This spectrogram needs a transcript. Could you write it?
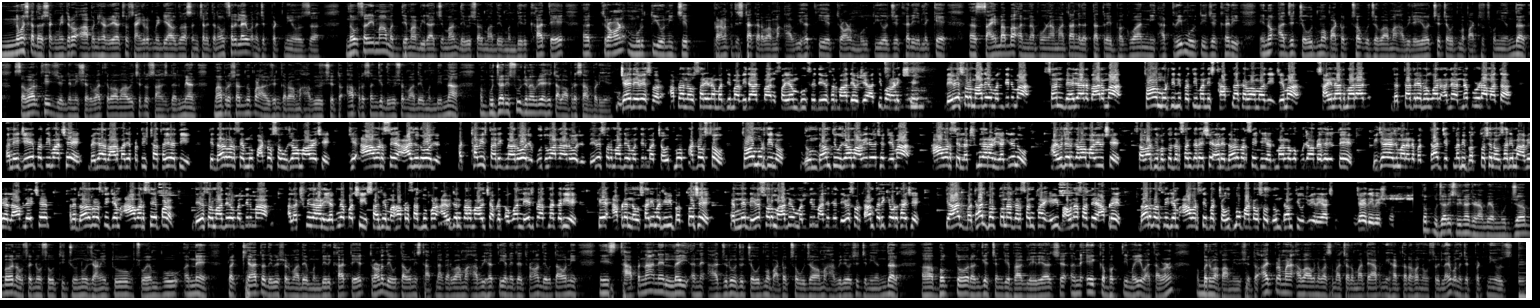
નમસ્કાર દર્શક મિત્રો, આપ નિહાળ રહ્યા છો સાંઈ ગ્રુપ મીડિયા હાઉસ દ્વારા સંચાલિત નવસારી લાઈવ અને ઝટપટ ન્યૂઝ. નવસારીમાં મધ્યમાં બિરાજમાન દેવેશ્વર મહાદેવ મંદિર ખાતે ત્રણ મૂર્તિઓની જે પ્રાણ પ્રતિષ્ઠા કરવામાં આવી હતી. એ ત્રણ મૂર્તિઓ જે ખરી, એટલે કે સાંઈબાબા, અન્નપૂર્ણા માતા અને દત્તાત્રેય ભગવાનની આ ત્રિમૂર્તિ જે ખરી, એનો આજે ચૌદમો પાટોત્સવ ઉજવવામાં આવી રહ્યો છે. ચૌદમા પાટોત્સવની અંદર સવારથી જ યજ્ઞની શરૂઆત કરવામાં આવી છે. તો સાંજ દરમિયાન મહાપ્રસાદનું પણ આયોજન કરવામાં આવ્યું છે. તો આ પ્રસંગે દેવેશ્વર મહાદેવ મંદિરના પૂજારી શું જણાવી રહ્યા છે? ચાલો આપણે સાંભળીએ. જય દેવેશ્વર. આપણા નવસારીના મધ્યમાં વિરાજમાન સ્વયંભૂ શ્રી દેવેશ્વર મહાદેવ જે અતિ પૌરાણિક છે. દેવેશ્વર મહાદેવ મંદિરમાં સન બે હજાર બારમાં ત્રણ મૂર્તિની પ્રતિમાની સ્થાપના કરવામાં આવી, જેમાં સાઈનાથ મહારાજ, દત્તાત્રેય ભગવાન અને અન્નપૂર્ણા માતા. અને જે પ્રતિમા છે બે હજાર બારમાં જે પ્રતિષ્ઠા થઈ હતી, તે દર વર્ષે એમનું પાટોત્સવ ઉજવવામાં આવે છે, જે આ વર્ષે આજ રોજ, અઠ્ઠાવીસ તારીખના રોજ, બુધવારના રોજ, દેવેશ્વર મહાદેવ મંદિરમાં ચૌદમો પાટોત્સવ, ત્રણ મૂર્તિનો ધૂમધામથી ઉજવવામાં આવી રહ્યો છે, જેમાં આ વર્ષે લક્ષ્મીનારાયણ યજ્ઞનું આયોજન કરવામાં આવ્યું છે. સવારથી ભક્તો દર્શન કરે છે અને દર વર્ષે જે યજમાન લોકો પૂજામાં બેસે છે તે બીજા યજમાન અને બધા જ જેટલા બી ભક્તો છે નવસારીમાં આવીને લાભ લે છે અને દર વર્ષની જેમ આ વર્ષે પણ દેવેશ્વર મહાદેવ મંદિરમાં લક્ષ્મીનારાયણ યજ્ઞ પછી સાંજે મહાપ્રસાદનું પણ આયોજન કરવામાં આવેલ છે. આપણે ભગવાનને એ જ પ્રાર્થના કરીએ કે આપણે નવસારીમાં જેવી ભક્તો છે એમને દેવેશ્વર મહાદેવ મંદિરમાં આજે જે દેવેશ્વર ધામ તરીકે ઓળખાય છે ત્યાં જ બધા જ ભક્તોના દર્શન થાય એવી ભાવના સાથે આપણે દર વર્ષની જેમ આ વર્ષે પણ ચૌદમો પાટોત્સવ ધૂમધામથી ઉજવી રહ્યા છે જય દેવેશ્વર. તો પૂજારી શ્રીના જણાવ્યા મુજબ નવસારીનું સૌથી જૂનું જાણીતું સ્વયંભૂ અને પ્રખ્યાત દેવેશ્વર મહાદેવ મંદિર ખાતે ત્રણ દેવતાઓની સ્થાપના કરવામાં આવી હતી અને તે ત્રણ દેવતાઓની સ્થાપનાને લઈ અને આજરોજ ચૌદમો પાટોત્સવ ઉજવવામાં આવી રહ્યો છે, જેની અંદર ભક્તો રંગે ચંગે ભાગ લઈ રહ્યા છે અને એક ભક્તિમય વાતાવરણ બનવા પામ્યું છે. તો આજ પ્રમાણે આવા અવનવા સમાચારો માટે આપ નિહાળતા રહો નવસારી લાઈવ અને ઝટપટ ન્યૂઝ.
